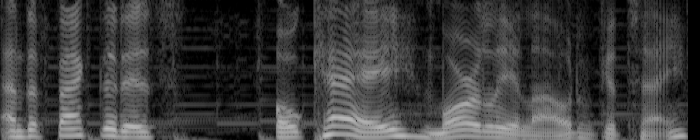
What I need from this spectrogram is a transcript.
And the fact that it's okay, morally allowed, we could say,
